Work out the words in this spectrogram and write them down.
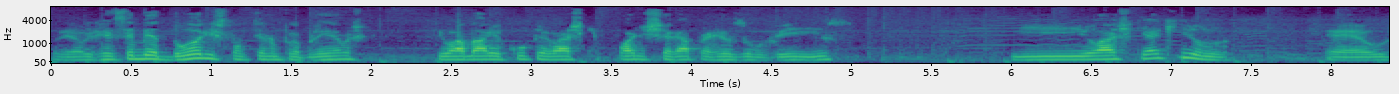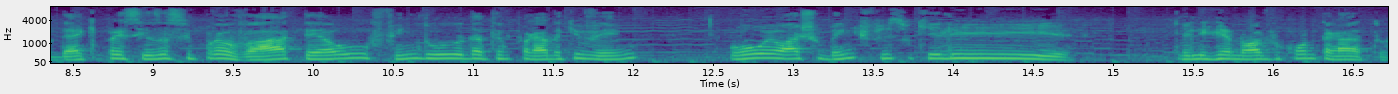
Os recebedores estão tendo problemas. E o Amari Cooper eu acho que pode chegar para resolver isso. E eu acho que é aquilo. É, o deck precisa se provar até o fim do, da temporada que vem. Ou eu acho bem difícil que ele que ele renove o contrato.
